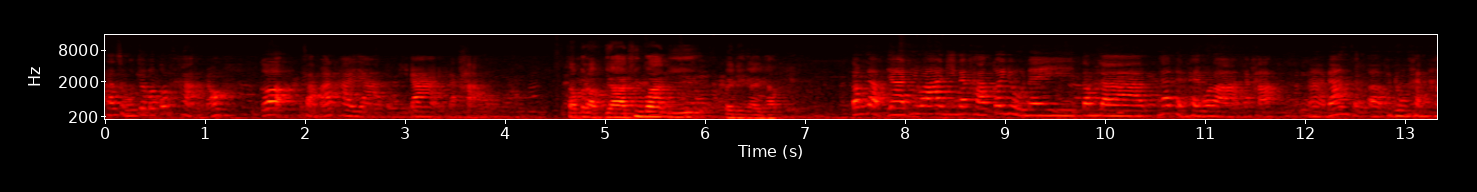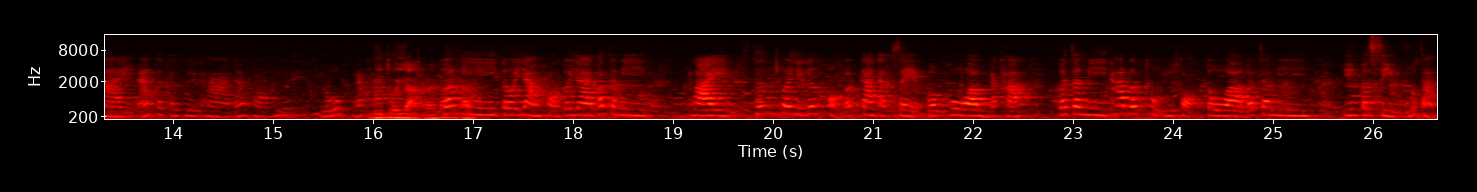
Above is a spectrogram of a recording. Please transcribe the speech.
ถ้าสมมติจะลดต้นขาเนาะก็สามารถทายาตรงนี้ได้นะคะ ตำรับยาที่ว่านี้เป็นยังไงครับ ตำรับ ตำราแพทย์แผนไทยโบราณนะคะอ่าด้านเอ่อพดุงคันไทยนะก็คือทาหน้าท้องยุบนะคะ มีตัวอย่างอะไรก็บ้างครับ มีตัวอย่างของตัวยาก็จะมีไพรซึ่งช่วยในเรื่องของลดการอักเสบลดบวมนะคะ ก็จะมีธาตุวัตถุอยู่ 2 ตัว ก็จะมีอินเตอร์สิวสาร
